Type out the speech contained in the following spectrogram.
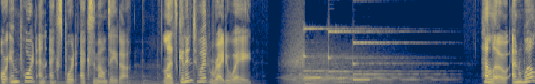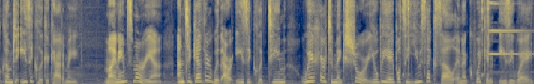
or import and export XML data. Let's get into it right away. Hello and welcome to EasyClick Academy. My name's Maria, and together with our EasyClick team, we're here to make sure you'll be able to use Excel in a quick and easy way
